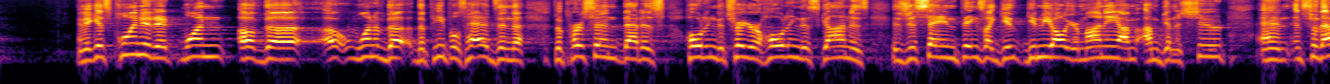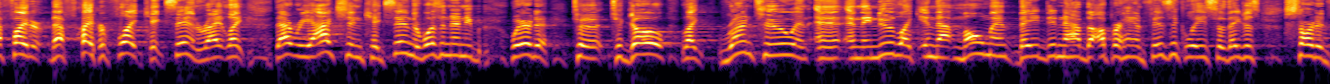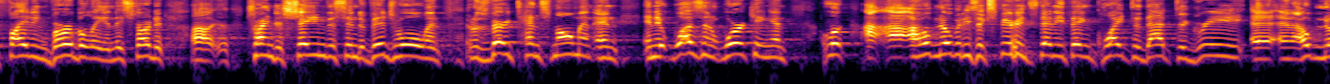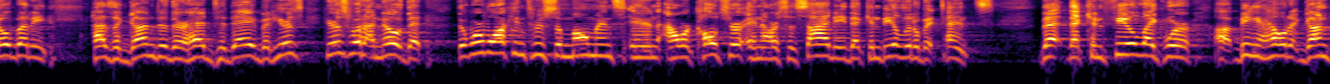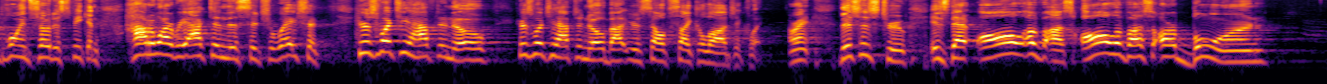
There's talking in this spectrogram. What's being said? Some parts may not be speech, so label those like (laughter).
And it gets pointed at one of the uh, one of the, the people's heads and the, the person that is holding the trigger holding this gun is, is just saying things like give, give me all your money i'm, I'm gonna shoot. And, and so that fighter (laughs) that fight or flight kicks in right? Like that reaction kicks in. There wasn't anywhere to, to, to go like run to and, and, and they knew like in that moment they didn't have the upper hand physically so they just started fighting verbally and they started uh, trying to shame this individual and, it was a very tense moment and, and it wasn't working. And look, I, I hope nobody's (laughs) experienced anything quite to that degree, and, and I hope nobody has a gun to their head today. But here's, here's what I know that, that we're walking through some moments in our culture and our society that can be a little bit tense. That, that can feel like we're uh, being held at gunpoint, so to speak. And how do I react in this situation? Here's what you have to know here's what you have to know about yourself psychologically. All right, this is true is that all of us, all of us are born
